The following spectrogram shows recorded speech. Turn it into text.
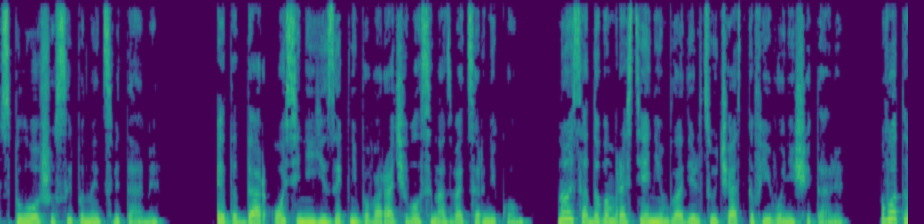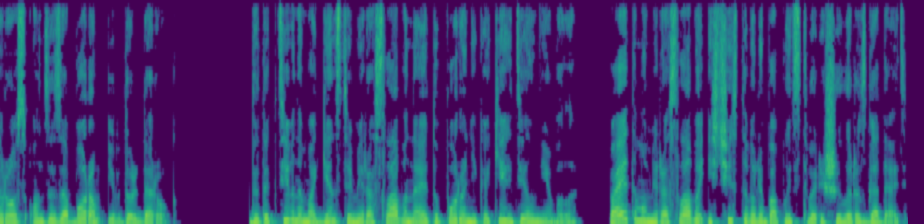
сплошь усыпанные цветами. Этот дар осени язык не поворачивался назвать сорняком, но и садовым растением владельцы участков его не считали. Вот и рос он за забором и вдоль дорог. В детективном агентстве Мирослава на эту пору никаких дел не было. Поэтому Мирослава из чистого любопытства решила разгадать,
